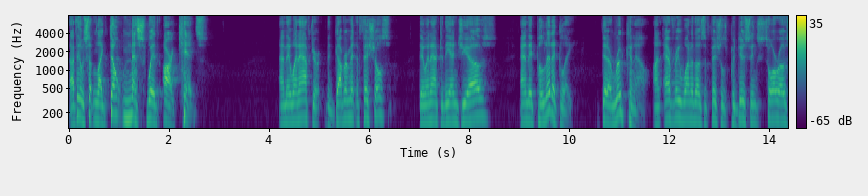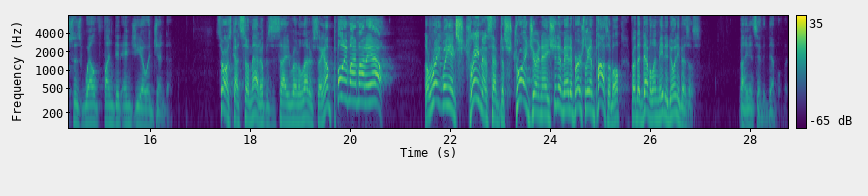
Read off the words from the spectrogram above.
I think it was something like, Don't mess with our kids. And they went after the government officials, they went after the NGOs, and they politically did a root canal on every one of those officials producing Soros's well funded NGO agenda. Soros got so mad, Open Society wrote a letter saying, I'm pulling my money out. The right wing extremists have destroyed your nation and made it virtually impossible for the devil and me to do any business. Well, he didn't say the devil, but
